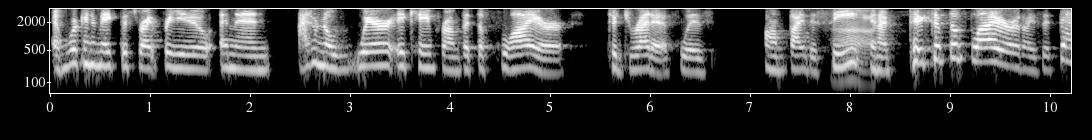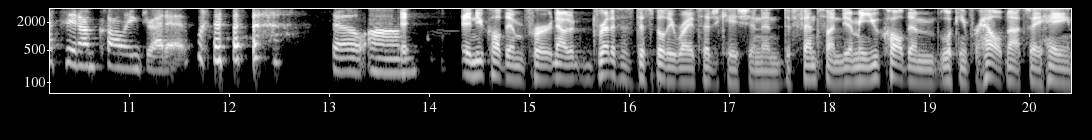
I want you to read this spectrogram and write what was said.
and we're going to make this right for you." And then I don't know where it came from, but the flyer to DREDF was um, by the seat, ah. and I picked up the flyer and I said, "That's it. I'm calling DREDF." so. Um, it- and you called them for now is Disability Rights Education and Defense Fund. I mean, you called them looking for help, not say, "Hey,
